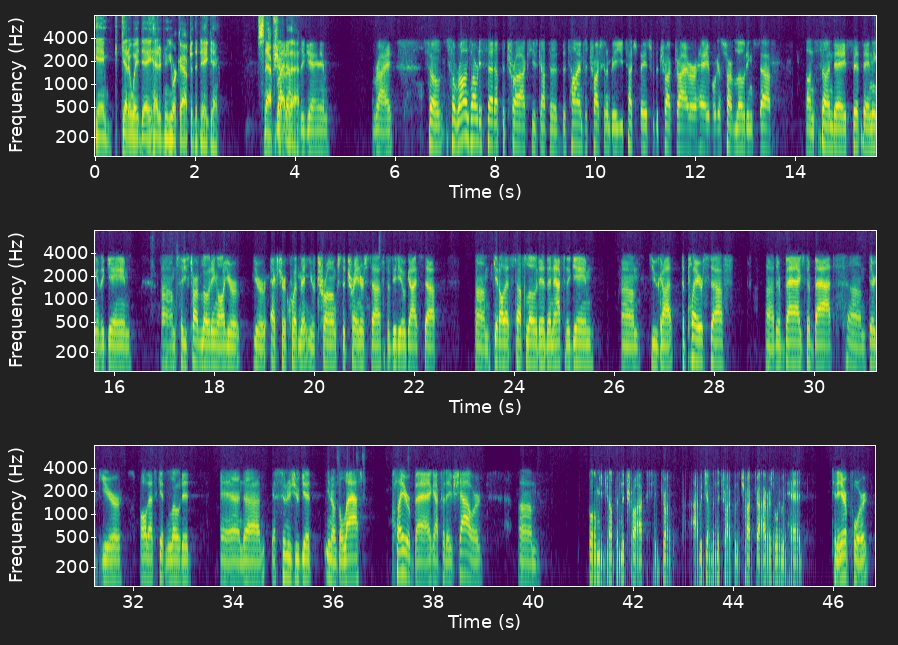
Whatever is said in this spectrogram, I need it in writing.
game getaway day headed to New York after the day game. Snapshot right of that. The game. Right. So so Ron's already set up the truck. He's got the the times the truck's going to be. You touch base with the truck driver. Hey, we're going to start loading stuff on Sunday, fifth inning of the game. Um, so you start loading all your your extra equipment, your trunks, the trainer stuff, the video guy stuff. Um, get all that stuff loaded. Then after the game, um, you got the player stuff, uh, their bags, their bats, um, their gear. All that's getting loaded. And uh, as soon as you get, you know, the last player bag after they've showered, um, boom, you jump in the truck. You drunk, I would jump in the truck with the truck drivers, and we would head to the airport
